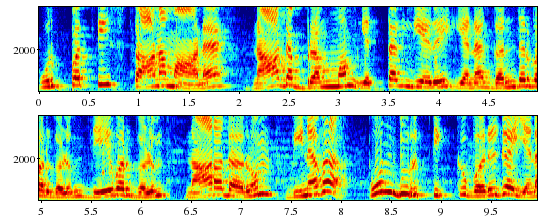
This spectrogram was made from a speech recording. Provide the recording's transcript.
உற்பத்தி ஸ்தானமான நாத பிரம்மம் எத்தகையது என கந்தர்வர்களும் தேவர்களும் நாரதரும் வினவ பூந்துருத்திக்கு வருக என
